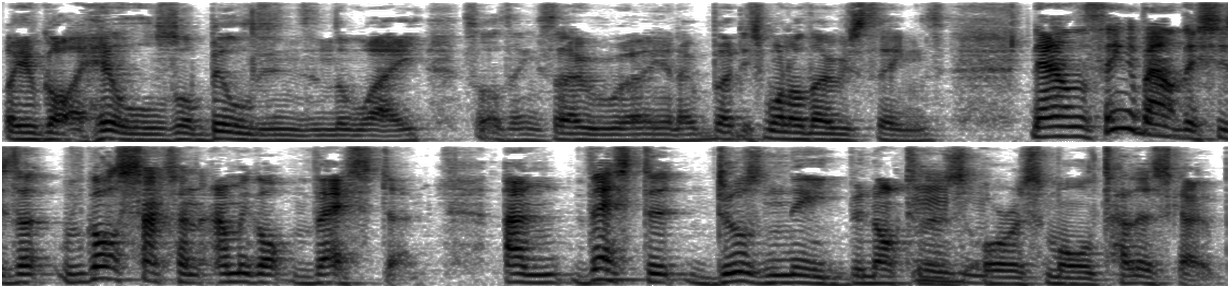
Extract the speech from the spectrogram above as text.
or you've got hills or buildings in the way, sort of thing. So, uh, you know, but it's one of those things. Now, the thing about this is that we've got Saturn and we've got Vesta. And Vesta does need binoculars or a small telescope.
